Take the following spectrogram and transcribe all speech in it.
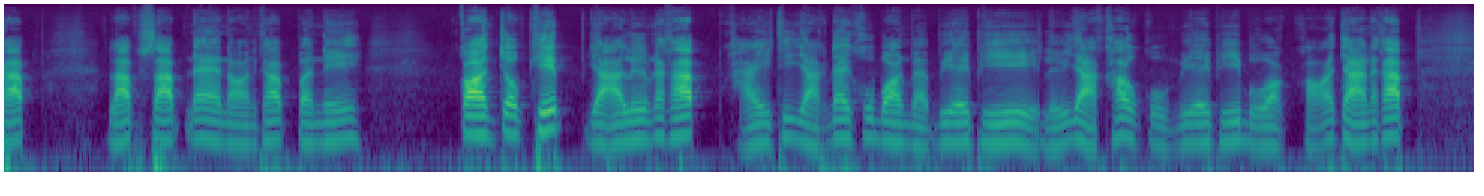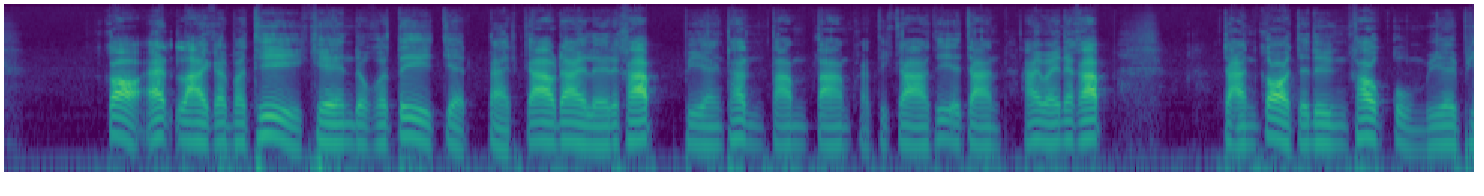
ครับ รับทรัพย์แน่นอนครับ วันนี้ ก่อนจบคลิปอย่าลืมนะครับ ใครที่อยากได้คู่บอลแบบ VIP หรืออยากเข้ากลุ่ม VIP บวกของอาจารย์นะครับ ก็แอดไลน์กันมาที่เคนโดคตี้789 ได้เลยนะครับ เพียงท่านตามตามกติกาที่อาจารย์ให้ไว้นะครับ อาจารย์ก็จะดึงเข้ากลุ่ม VIP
